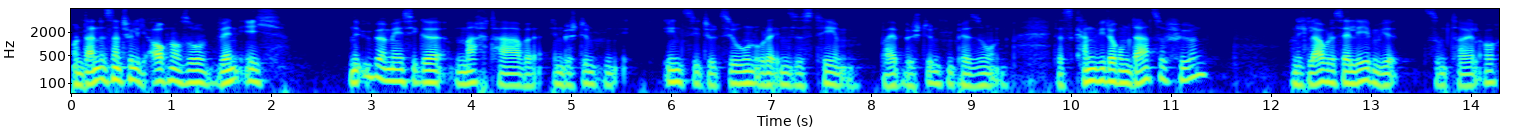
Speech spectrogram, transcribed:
Und dann ist natürlich auch noch so, wenn ich eine übermäßige Macht habe in bestimmten Institutionen oder in Systemen, bei bestimmten Personen, das kann wiederum dazu führen, und ich glaube, das erleben wir zum Teil auch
